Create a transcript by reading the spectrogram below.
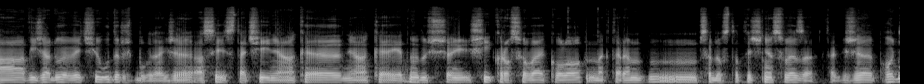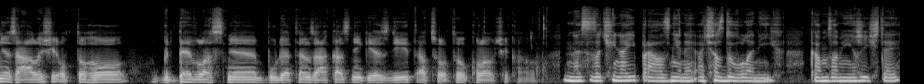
a vyžaduje větší údržbu, takže asi stačí nějaké, nějaké jednodušší krosové kolo, na kterém mm, se dostatečně sveze. Takže hodně záleží od toho, kde vlastně bude ten zákazník jezdit a co od toho kola očekává. Dnes začínají prázdniny a čas dovolených. Kam zamíříš ty?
